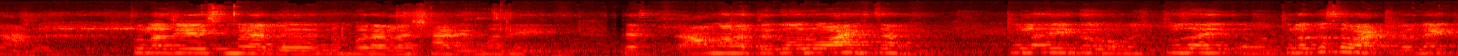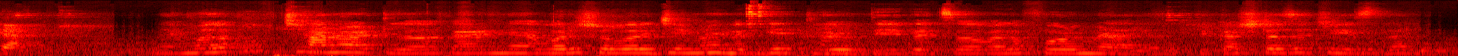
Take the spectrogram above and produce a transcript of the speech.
छान तुला जे यश मिळालं नंबर आला शाळेमध्ये त्यात आम्हाला तर गौरव आहेच आहे. तुलाही गौरव म्हणजे तुझा तुला कसं वाटलं नाही का? नाही मला खूप छान वाटलं कारण वर्षभर जी मेहनत घेतली. होती त्याचं मला फळ मिळालं. ते कष्टाचं चीज झालं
